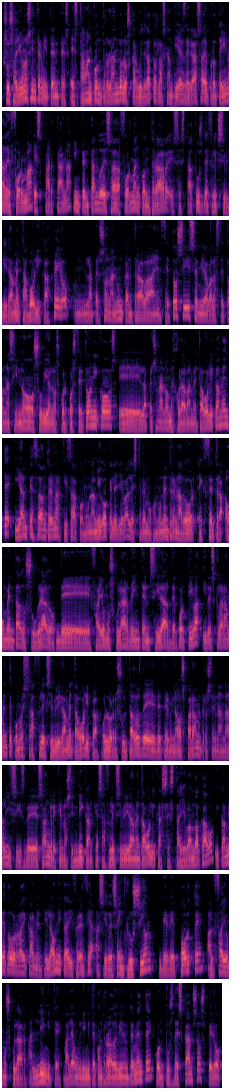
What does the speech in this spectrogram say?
sus ayunos intermitentes, estaban controlando los carbohidratos, las cantidades de grasa, de proteína de forma espartana, intentando de esa forma encontrar ese estatus de flexibilidad metabólica. Pero mm, la persona nunca entraba en cetosis, se miraba las cetonas y no subían los cuerpos cetónicos, eh, la persona no mejoraba metabólicamente y ha empezado a entrenar quizá con un amigo que le lleva al extremo, con un entrenador, etcétera, ha aumentado su grado de fallo muscular, de intensidad deportiva y ves claramente cómo esa flexibilidad metabólica o los resultados de determinados parámetros en análisis de sangre que nos indican que esa flexibilidad metabólica se está llevando a cabo y cambia todo radicalmente y la única diferencia ha sido esa inclusión de deporte al fallo muscular, al límite, ¿vale? Un límite controlado evidentemente, con tus descansos, pero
